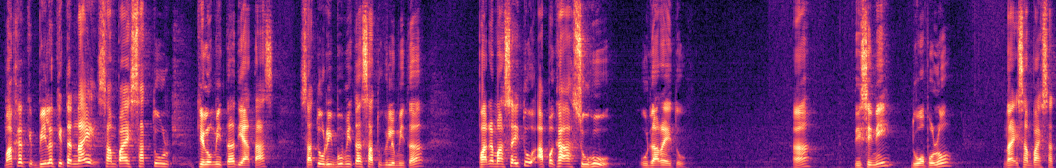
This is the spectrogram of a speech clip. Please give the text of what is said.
maka bila kita naik sampai 1 kilometer di atas, 1000 meter 1 kilometer, pada masa itu apakah suhu udara itu? Ha? Di sini 20 naik sampai 1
